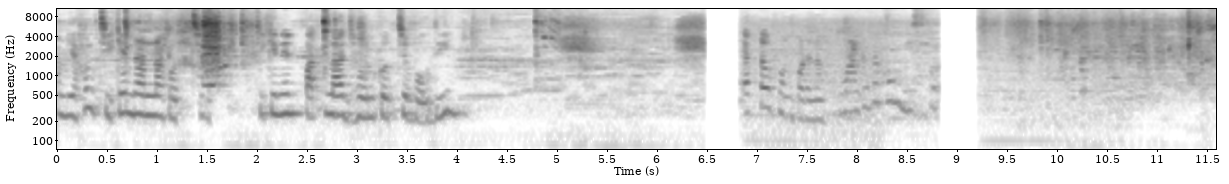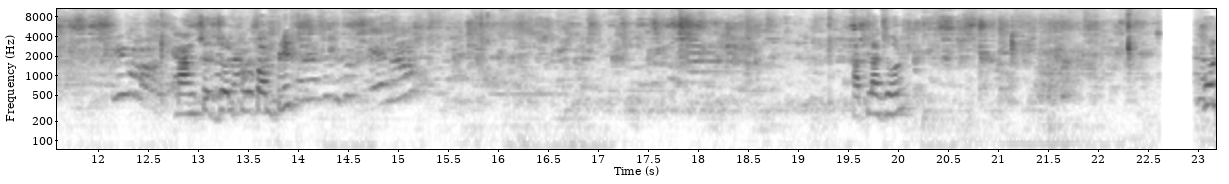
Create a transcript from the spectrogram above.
আমি এখন চিকেন রান্না করছি। চিকেনের পাতলা ঝোল করছে বৌদি। একটাও ফোন করে না। মাংসের ঝোল পুরো কমপ্লিট পাতলা ঝোল। এখন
